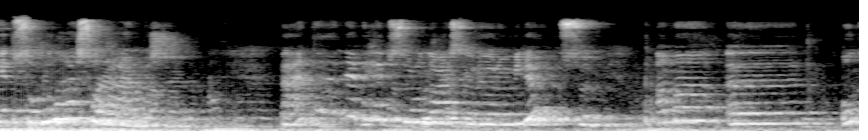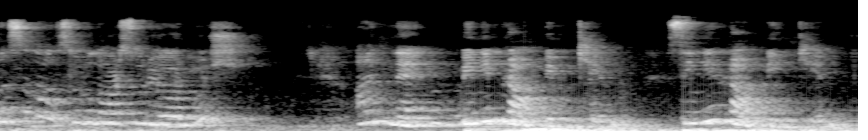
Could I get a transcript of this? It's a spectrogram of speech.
Hep sorular sorarmış. Ben de anneme hep sorular soruyorum biliyor musun? Ama eee, o nasıl sorular soruyormuş? Anne, benim Rabbim kim? Senin Rabbin kim?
